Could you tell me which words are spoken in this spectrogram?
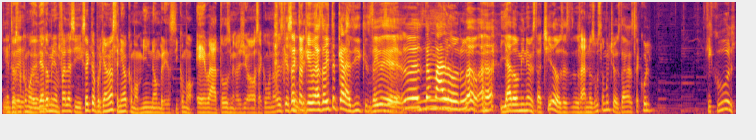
Y Entonces fue como de hominem fallacy, exacto, porque habíamos tenido como mil nombres, así como Eva, todos menos yo, o sea, como no, es que exacto, que hasta ahorita cara así, que está, Sí, de- "Ah, está malo, ¿no? Wow, ajá. Y ad hominem está chido, o sea, es- o sea, nos gusta mucho, está, está cool. Qué cool.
